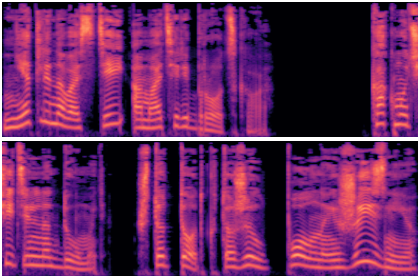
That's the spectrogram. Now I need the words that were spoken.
нет ли новостей о матери Бродского. Как мучительно думать, что тот, кто жил полной жизнью,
